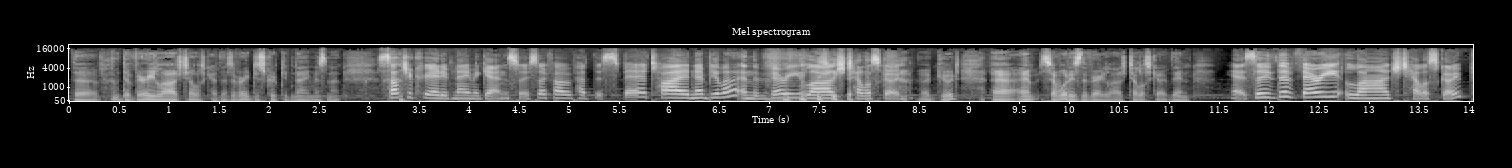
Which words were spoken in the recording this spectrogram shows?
The the very large telescope. That's a very descriptive name, isn't it? Such a creative name again. So so far we've had the Spare Tire Nebula and the Very Large Telescope. Uh, good. Uh, and so, what is the very large telescope then? Yeah, so the Very Large Telescope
